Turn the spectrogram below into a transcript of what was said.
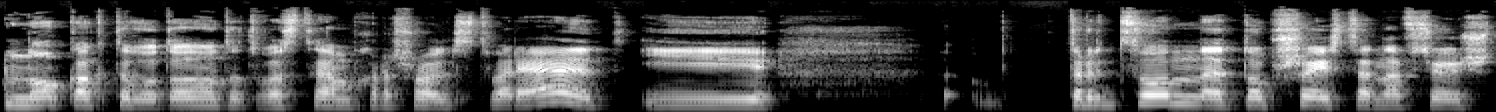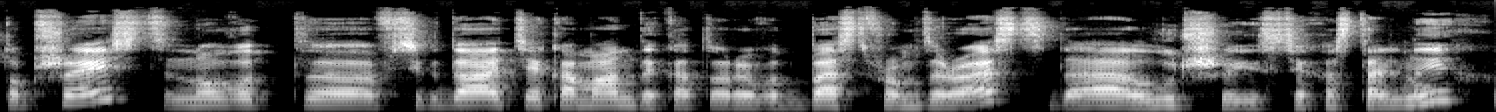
но как-то вот он этот Вестхэм хорошо олицетворяет, и традиционная топ-6, она все еще топ-6, но вот э, всегда те команды, которые вот best from the rest, да, лучшие из всех остальных,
